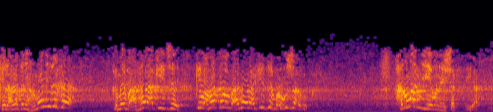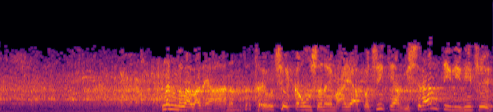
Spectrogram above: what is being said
કે લાલા, તને હનુમાનજી દેખાયા? કે મેં બાધા રાખી છે? કે બાબા, તમે બાધા રાખી છે? બહુ સારું. હનુમાનજીએ મને શક્તિ આપી. નંદ આનંદ થયો છે. કંસ અને માયા પછી ત્યાં વિશ્રાંતિ લીધી છે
